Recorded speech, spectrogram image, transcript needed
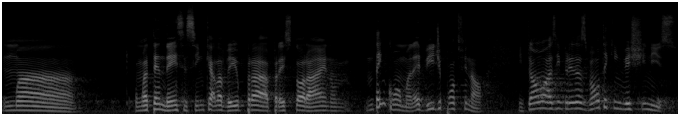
uma, uma tendência assim, que ela veio para estourar e não, não tem como, né? Vídeo ponto final. Então, as empresas vão ter que investir nisso.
